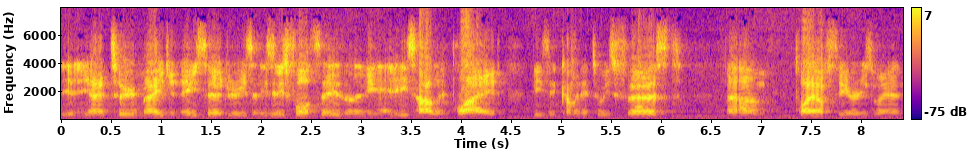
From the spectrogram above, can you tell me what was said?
you know two major knee surgeries, and he's in his fourth season and he, he's hardly played. He's coming into his first um, playoff series when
